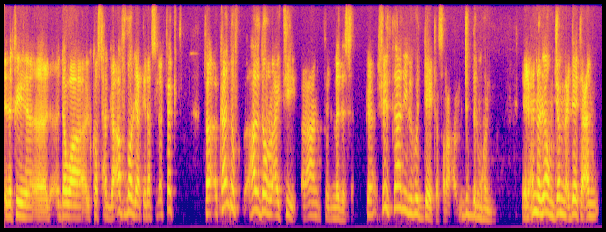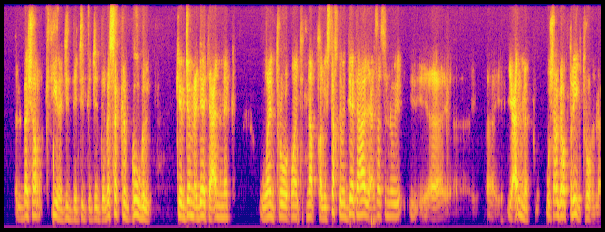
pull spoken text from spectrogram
إذا فيه دواء ال cost حقه أفضل يعطي نفس ال effect فكان هذا دور ال IT الآن في ال medicine الشيء الثاني اللي هو ال data صراحة جدا مهم. يعني إحنا اليوم نجمع data عن البشر كثيرة جدا جدا جدا. بس فكر بجوجل كيف جمع data عنك. وين تروح وين تتنقل. ويستخدم ال data هذه على أساس إنه يعلمك وش أقرب طريق تروح له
